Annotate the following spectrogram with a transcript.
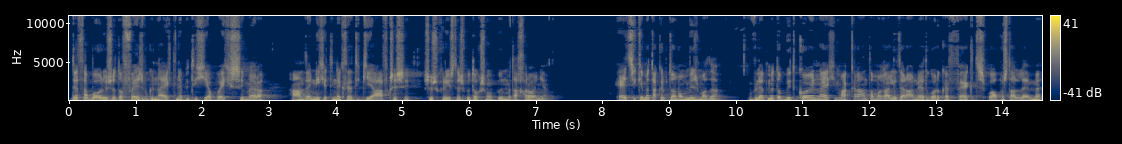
Δεν θα μπορούσε το Facebook να έχει την επιτυχία που έχει σήμερα αν δεν είχε την εκθετική αύξηση στους χρήστες που το χρησιμοποιούν με τα χρόνια. Έτσι και με τα κρυπτονομίσματα. Βλέπουμε το bitcoin να έχει μακράν τα μεγαλύτερα network effects που όπως τα λέμε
